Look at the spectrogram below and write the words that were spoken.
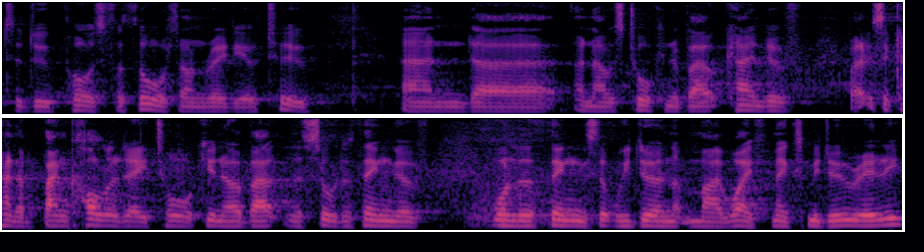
to do Pause for Thought on Radio 2. and uh, and I was talking about kind of well, it's a kind of bank holiday talk, you know, about the sort of thing of one of the things that we do and that my wife makes me do really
